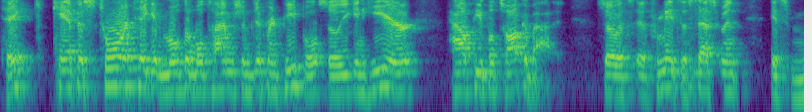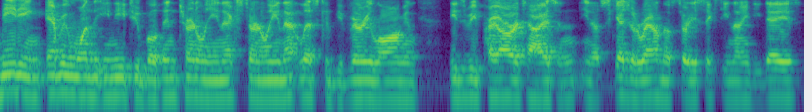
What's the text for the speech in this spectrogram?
take campus tour, take it multiple times from different people, so you can hear how people talk about it. So it's for me, it's assessment. It's meeting everyone that you need to, both internally and externally, and that list could be very long and needs to be prioritized and you know scheduled around those 30 60 90 days.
